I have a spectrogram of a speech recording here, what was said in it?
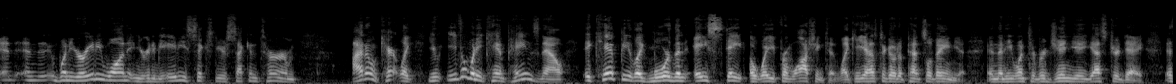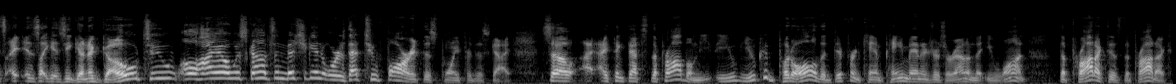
and and when you're 81 and you're going to be 86 in your second term. I don't care. Like you, even when he campaigns now, it can't be like more than a state away from Washington. Like he has to go to Pennsylvania, and then he went to Virginia yesterday. It's it's like, is he going to go to Ohio, Wisconsin, Michigan, or is that too far at this point for this guy? So I, I think that's the problem. You, you you could put all the different campaign managers around him that you want. The product is the product,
